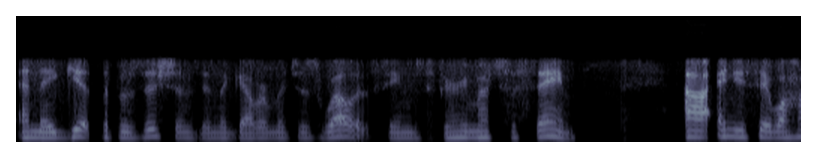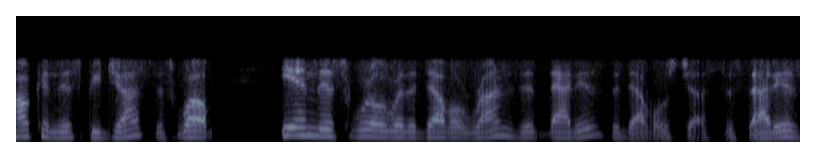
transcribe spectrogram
and they get the positions in the government as well it seems very much the same uh, and you say well how can this be justice well in this world where the devil runs it, that is the devil's justice. That is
